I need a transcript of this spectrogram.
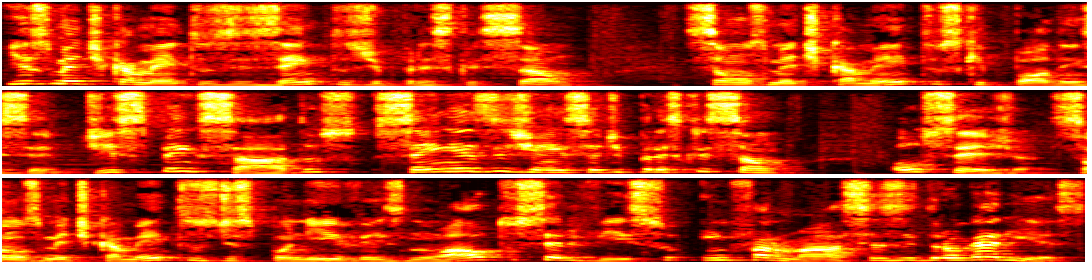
E os medicamentos isentos de prescrição são os medicamentos que podem ser dispensados sem exigência de prescrição, ou seja, são os medicamentos disponíveis no autosserviço em farmácias e drogarias,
